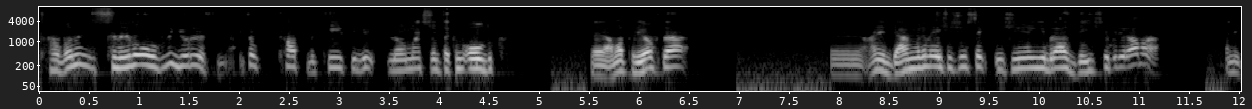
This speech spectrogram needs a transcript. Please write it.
tavanın sınırlı olduğunu görüyorsun. Yani çok tatlı, keyifli bir normal sezon takımı olduk. E, ama playoff'ta e, hani Denver'la eşleşirsek işin rengi biraz değişebilir ama hani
